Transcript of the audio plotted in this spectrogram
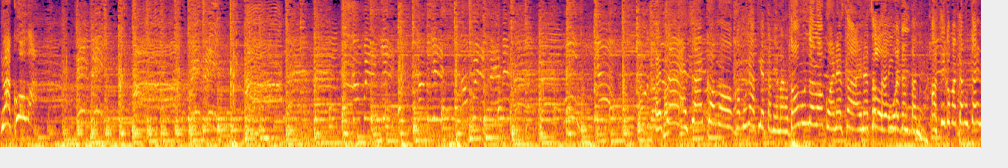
Joe Cuba. Eso es como, como una fiesta, mi hermano. Todo el mundo loco en esa, en esa tarima cantando. Así como están ustedes en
